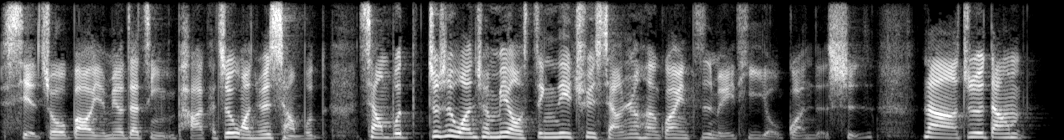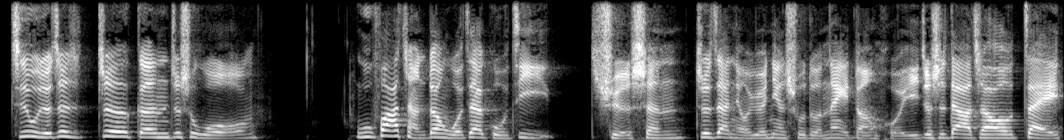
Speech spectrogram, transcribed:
写周报，也没有在经营 Park，就完全想不想不，就是完全没有精力去想任何关于自媒体有关的事。那就是当，其实我觉得这这跟就是我无法斩断我在国际学生就在纽约念书的那一段回忆。就是大家知道，在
